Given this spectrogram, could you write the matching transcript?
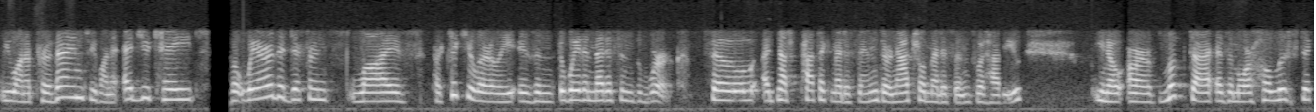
We want to prevent, we want to educate, But where the difference lies particularly is in the way the medicines work. So uh, naturopathic medicines or natural medicines, what have you, you know, are looked at as a more holistic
